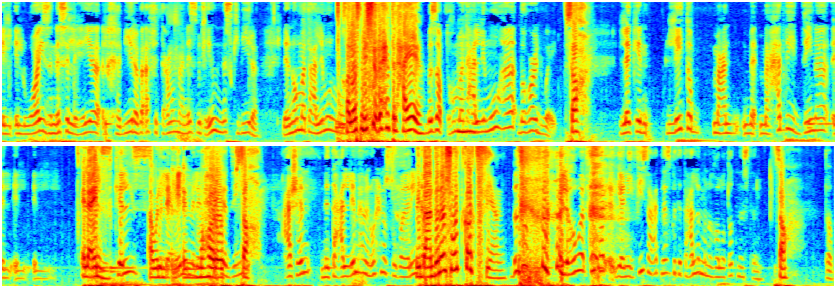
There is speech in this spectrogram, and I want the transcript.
ال- ال wise الناس اللي هي الخبيرة بقى في التعامل مع الناس بتلاقيهم الناس كبيرة. لأن هم اتعلموا الموضوع خلاص مشوا رحله الحياة. بالظبط هم. اتعلموها the hard way صح. لكن ليه؟ طب ما ما- ما حد يدينا ال ال ال العلم ال skills أو ال- والعلم المهارات دي صح. عشان نتعلمها من وإحنا صغيرين. بيبقى عندنا shortcuts يعني. بالظبط. اللي هو في فرق يعني في ساعات ناس بتتعلم من غلطات ناس تانية. صح. طب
